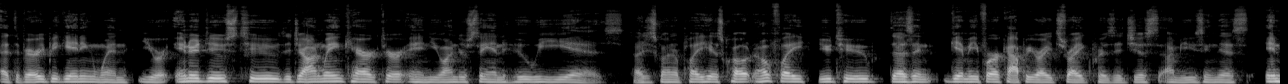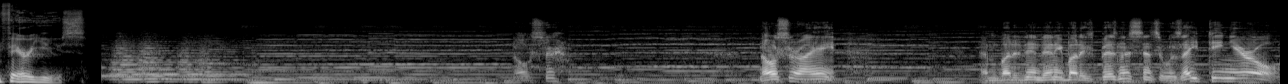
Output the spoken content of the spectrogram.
at the very beginning when you're introduced to the John Wayne character and you understand who he is. So I'm just going to play his quote. And hopefully YouTube doesn't get me for a copyright strike because it just I'm using this in fair use. No, sir. No, sir, I ain't. Haven't butted into anybody's business since I was 18 year old.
